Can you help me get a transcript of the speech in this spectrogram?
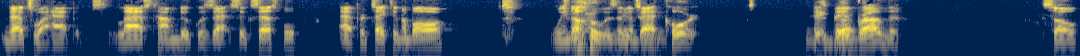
that's what happens. Last time Duke was that successful at protecting the ball, we know who was in the back court. His big, big brother. brother. So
